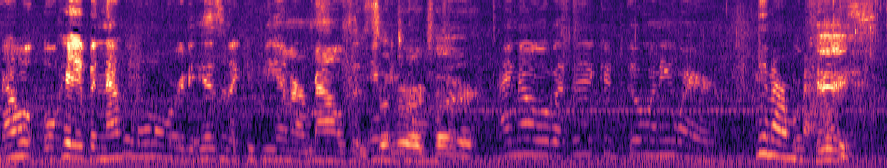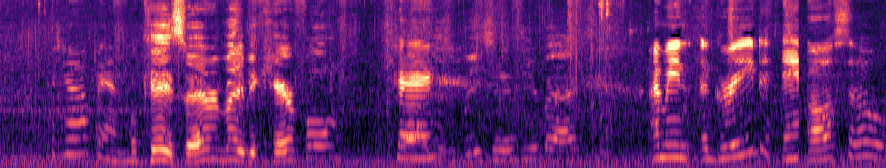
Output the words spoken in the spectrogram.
Now, okay, but now we don't know where it is, and it could be in our mouths at it's under our tire. I know, but it could go anywhere. In our Okay. mouths. Could happen. Okay, so everybody be careful. Okay. Just reaching into your bag. I mean, agreed. And also,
